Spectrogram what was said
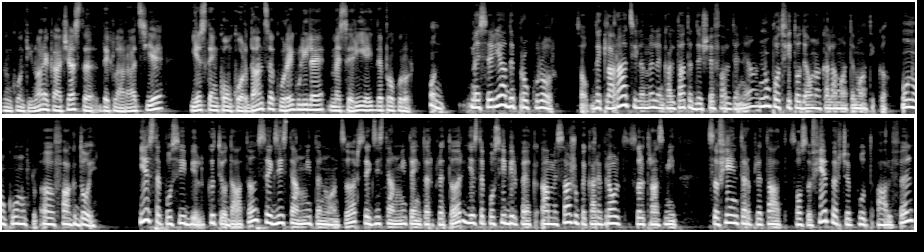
în continuare că această declarație este în concordanță cu regulile meseriei de procuror. Bun, meseria de procuror sau declarațiile mele în calitate de șef al DNA nu pot fi totdeauna ca la matematică. 1 cu 1 uh, fac 2. Este posibil câteodată să existe anumite nuanțări, să existe anumite interpretări, este posibil pe, ca mesajul pe care vreau să-l transmit să fie interpretat sau să fie perceput altfel,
